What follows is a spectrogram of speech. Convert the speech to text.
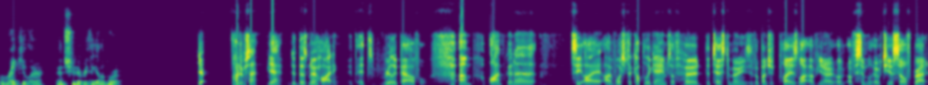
regular, and shoot everything on the board. Yeah, Hundred percent. Yeah, there's no hiding. It, it's really powerful. Um, I'm gonna see. I I've watched a couple of games. I've heard the testimonies of a bunch of players like of you know of, of similar to yourself, Brad.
